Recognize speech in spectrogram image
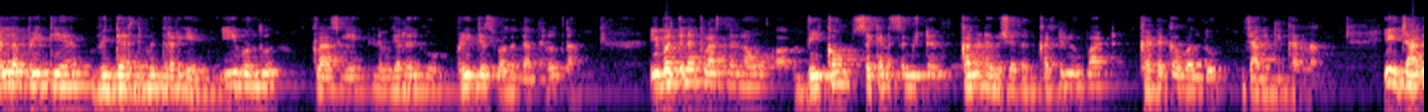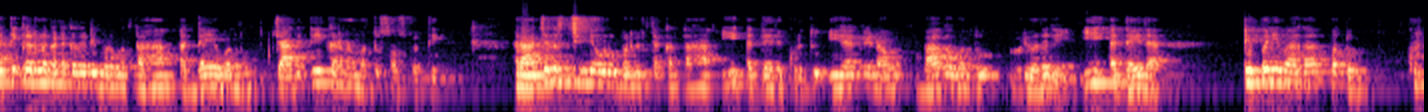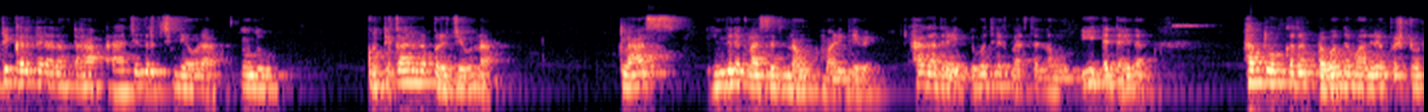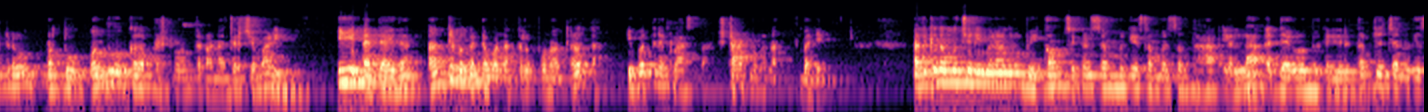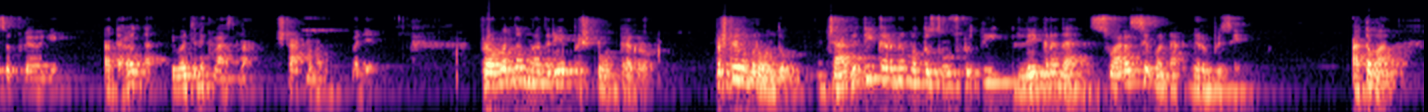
ಎಲ್ಲ ಪ್ರೀತಿಯ ವಿದ್ಯಾರ್ಥಿ ಮಿತ್ರರಿಗೆ ಈ ಒಂದು ಕ್ಲಾಸ್ಗೆ ನಿಮಗೆಲ್ಲರಿಗೂ ಪ್ರೀತಿಯ ಸ್ವಾಗತ ಅಂತ ಹೇಳುತ್ತಾ. ಇವತ್ತಿನ ಕ್ಲಾಸ್ನಲ್ಲಿ ನಾವು B Com second semester Kannada ವಿಷಯದ ಕಂಟಿನ್ಯೂ ಪಾರ್ಟ್ ಘಟಕ ಒಂದು ಜಾಗತೀಕರಣ. ಈ ಜಾಗತೀಕರಣ ಘಟಕದಲ್ಲಿ ಬರುವಂತಹ ಅಧ್ಯಾಯ ಒಂದು ಜಾಗತೀಕರಣ ಮತ್ತು ಸಂಸ್ಕೃತಿ. ರಾಜೇಂದ್ರ ಚಿಹ್ನೆ ಅವರು ಬರೆದಿರ್ತಕ್ಕಂತಹ ಈ ಅಧ್ಯಾಯದ ಕುರಿತು ಈಗಾಗಲೇ ನಾವು ಭಾಗ ಒಂದು ವಿಡಿಯೋದಲ್ಲಿ ಈ ಅಧ್ಯಾಯದ ಟಿಪ್ಪಣಿ ಭಾಗ ಮತ್ತು ಕೃತಿಕರ್ತರಾದಂತಹ ರಾಜೇಂದ್ರ ಚಿನ್ನಿಯವರ ಅವರ ಒಂದು ಕೃತಿಕಾರರ ಪರಿಚಯವನ್ನ ಕ್ಲಾಸ್, ಹಿಂದಿನ ಕ್ಲಾಸಲ್ಲಿ ನಾವು ಮಾಡಿದ್ದೇವೆ. ಹಾಗಾದ್ರೆ ಇವತ್ತಿನ ಕ್ಲಾಸ್ನಲ್ಲಿ ನಾವು ಈ ಅಧ್ಯಾಯದ ಹತ್ತು ಅಂಕದ ಪ್ರಬಂಧ ಮಾದರಿಯ ಪ್ರಶ್ನೋತ್ತರಗಳು ಮತ್ತು ಒಂದು ಅಂಕದ ಪ್ರಶ್ನೋತ್ತರಗಳನ್ನ ಚರ್ಚೆ ಮಾಡಿ ಈ ಅಧ್ಯಾಯದ ಅಂತಿಮ ಘಟ್ಟವನ್ನ ತಲುಪೋಣ ಅಂತ ಹೇಳುತ್ತಾ ಇವತ್ತಿನ ಕ್ಲಾಸ್ನ ಸ್ಟಾರ್ಟ್ ಮಾಡೋಣ, ಬನ್ನಿ. ಅದಕ್ಕಿಂತ ಮುಂಚೆ ನೀವೇನಾದರೂ ಬಿ ಕಾಮ್ ಸೆಕೆಂಡ್ ಸೆಮ್ಗೆ ಸಂಬಂಧಿಸಿದಂತಹ ಎಲ್ಲಾ ಅಧ್ಯಾಯಗಳು ಬೇಕಾಗಿದ್ರೆ ತಪ್ಪದೆ ಚಾನಲ್ಗೆ ಸಬ್ಸ್ಕ್ರೈಬ್ ಅಂತ ಹೇಳ್ತಾ ಇವತ್ತಿನ ಕ್ಲಾಸ್ನ ಸ್ಟಾರ್ಟ್ ಮಾಡೋಣ. ಬನ್ನಿ. ಪ್ರಬಂಧ ಮಾದರಿಯ ಪ್ರಶ್ನೋತ್ತರಗಳು. ಪ್ರಶ್ನೆ ನಂಬರ್ ಒಂದು, ಜಾಗತೀಕರಣ ಮತ್ತು ಸಂಸ್ಕೃತಿ ಲೇಖನದ ಸ್ವಾರಸ್ಯವನ್ನ ನಿರೂಪಿಸಿ. ಅಥವಾ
